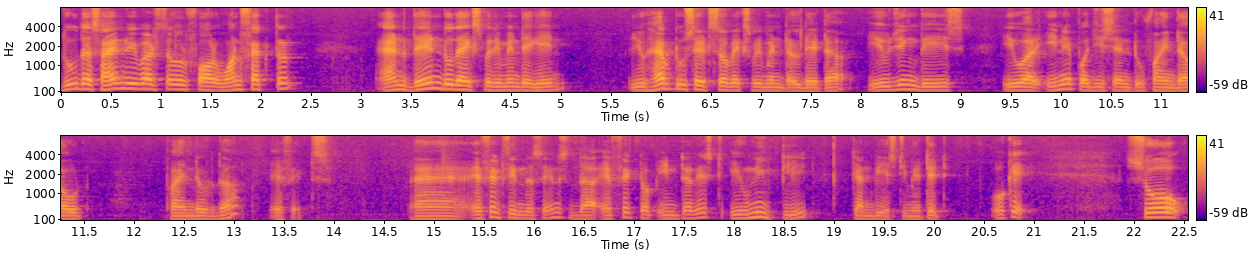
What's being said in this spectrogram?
do the sign reversal for one factor and then do the experiment again, you have two sets of experimental data. Using these, you are in a position to find out find out the effects. Uh, effects in the sense the effect of interest uniquely can be estimated. Okay. So,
